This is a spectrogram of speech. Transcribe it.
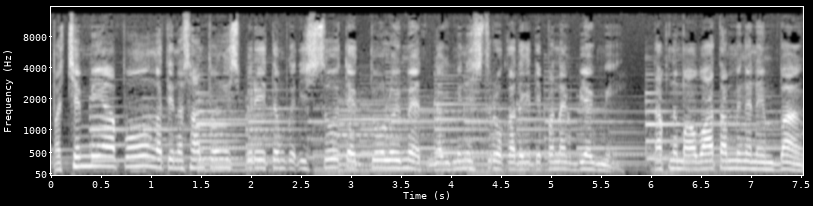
Patsemi po nga tinasantong espiritum kat iso ti agtuloy met nagministro kadag iti panagbiag mi. Tap na maawatam mi nga naimbag,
